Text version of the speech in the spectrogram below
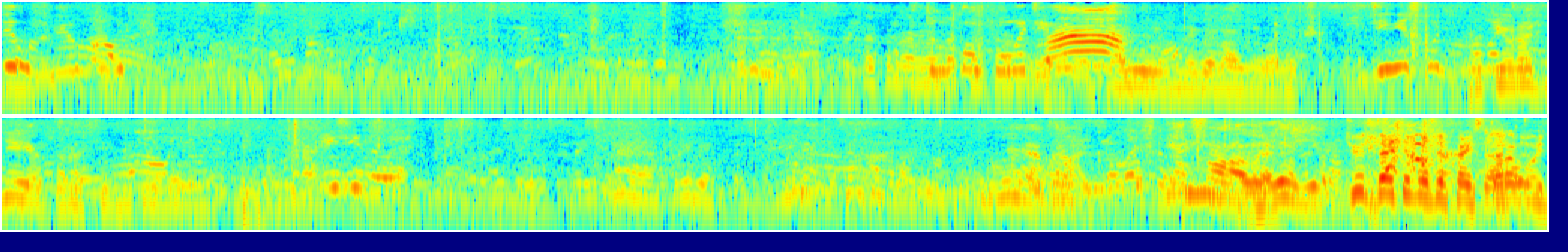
Бігом, бігом. Тюлком по воді. Не вилазила взагалі. Денис ходить по Ті воді. родні, як карасі, не ходили. Резинове. Ні, є мало, є, є. Чуть дайте, може, хай старовой.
